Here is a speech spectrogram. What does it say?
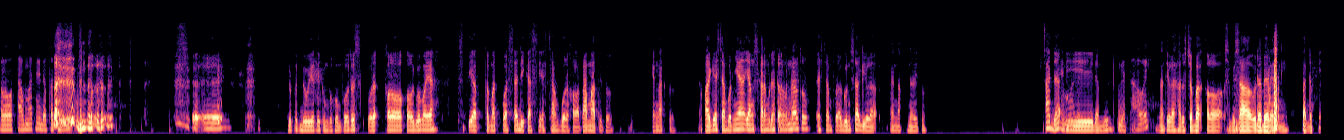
kalau tamat nih dapat bener. Dapat duit dikumpul-kumpul terus kalau kalau gue mah ya setiap tamat puasa dikasih es campur kalau tamat itu. Enak tuh. Apalagi es campurnya yang sekarang udah terkenal tuh es campur Agunsa gila enak bener itu. Ada Emang di Dambir. Nggak tahu eh. Nantilah harus coba kalau semisal udah beres nih pandemi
